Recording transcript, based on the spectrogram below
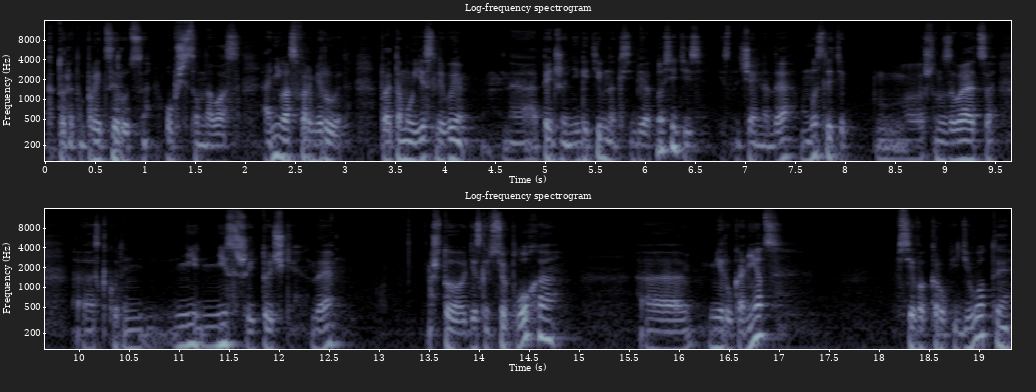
которые там проецируются обществом на вас, они вас формируют. Поэтому если вы, э, опять же, негативно к себе относитесь изначально, да, мыслите, что называется, э, с какой-то низшей точки, да, что, дескать, все плохо, миру конец, все вокруг идиоты,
